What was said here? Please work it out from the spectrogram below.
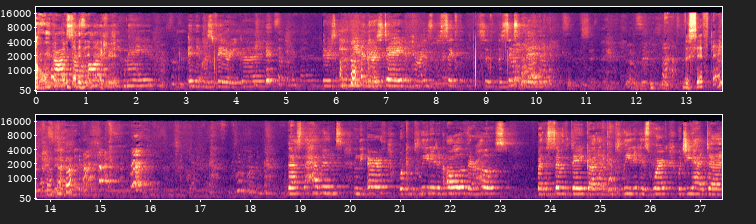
Oh my God god, saw that is all that inaccurate. he made, and it was very good. There was evening and there was day, and there was the sixth, the sixth day. The Sith day? Thus the heavens and the earth were completed in all of their hosts. By the seventh day, God had completed his work which he had done,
